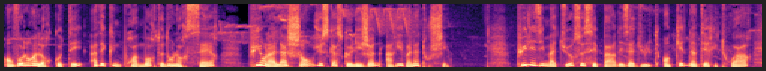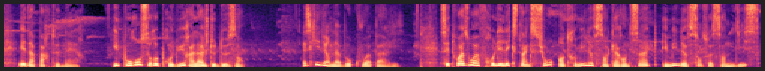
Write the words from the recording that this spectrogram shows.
en volant à leur côté avec une proie morte dans leur serre, puis en la lâchant jusqu'à ce que les jeunes arrivent à la toucher. Puis les immatures se séparent des adultes en quête d'un territoire et d'un partenaire. Ils pourront se reproduire à l'âge de 2 ans. Est-ce qu'il y en a beaucoup à Paris? Cet oiseau a frôlé l'extinction entre 1945 et 1970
